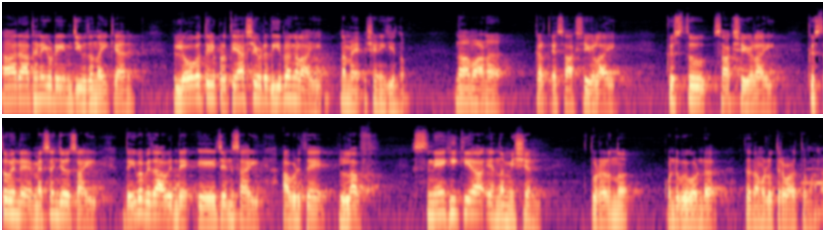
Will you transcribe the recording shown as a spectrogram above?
ആരാധനയുടെയും ജീവിതം നയിക്കാൻ ലോകത്തിൽ പ്രത്യാശയുടെ ദീപങ്ങളായി നമ്മെ ക്ഷണിക്കുന്നു. നാം ആണ് സാക്ഷികളായി ക്രിസ്തു സാക്ഷികളായി ക്രിസ്തുവിന്റെ മെസ്സഞ്ചേഴ്സായി ദൈവപിതാവിന്റെ ഏജൻസായി അവിടുത്തെ ലവ് സ്നേഹിക്കുക എന്ന മിഷൻ തുടർന്ന് കൊണ്ടുപോയിക്കൊണ്ട് ഇത് നമ്മളുടെ ഉത്തരവാദിത്വമാണ്.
